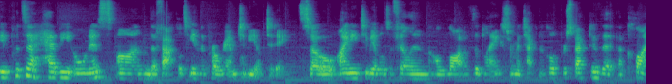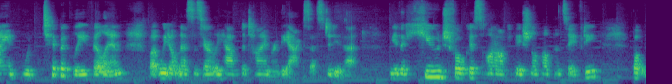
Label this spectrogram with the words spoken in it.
It puts a heavy onus on the faculty in the program to be up to date. So I need to be able to fill in a lot of the blanks from a technical perspective that a client would typically fill in, but we don't necessarily have the time or the access to do that. We have a huge focus on occupational health and safety, but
